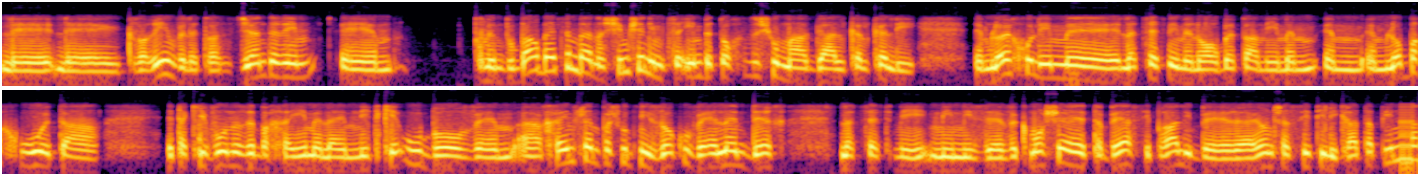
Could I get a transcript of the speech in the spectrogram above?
לגברים ולטרנסג'נדרים. אמ, ומדובר בעצם באנשים שנמצאים בתוך איזשהו מעגל כלכלי, הם לא יכולים uh, לצאת ממנו הרבה פעמים, הם, הם, הם לא בחרו את, ה, את הכיוון הזה בחיים, אלא הם נתקעו בו, והחיים שלהם פשוט ניזוקו ואין להם דרך לצאת מזה. וכמו שטבע סיפרה לי בריאיון שעשיתי לקראת הפינה,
